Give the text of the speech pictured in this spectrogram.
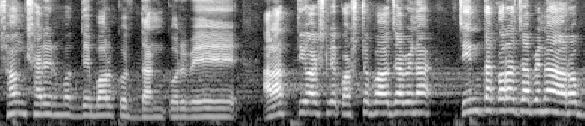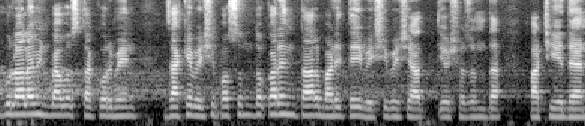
সংসারের মধ্যে বরকত দান করবে। আর আত্মীয় আসলে কষ্ট পাওয়া যাবে না, চিন্তা করা যাবে না, রব্বুল আলমিন ব্যবস্থা করবেন। যাকে বেশি পছন্দ করেন তার বাড়িতেই বেশি বেশি আত্মীয় স্বজনটা পাঠিয়ে দেন।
